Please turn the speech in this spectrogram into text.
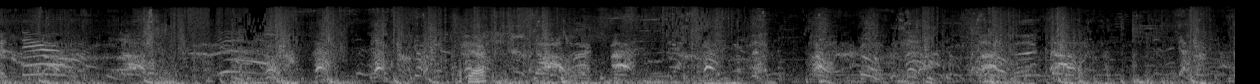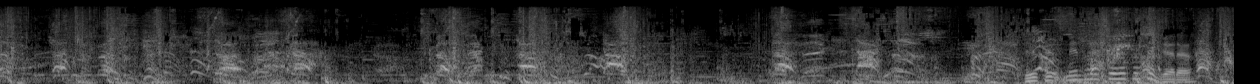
Right there! Kapják. Ők miért rajzolnak a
